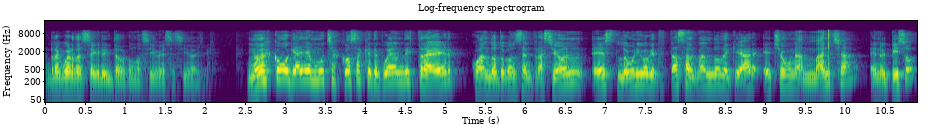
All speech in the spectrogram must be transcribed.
recuerdo ese grito como si hubiese sido ayer. No es como que haya muchas cosas que te puedan distraer cuando tu concentración es lo único que te está salvando de quedar hecho una mancha en el piso,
